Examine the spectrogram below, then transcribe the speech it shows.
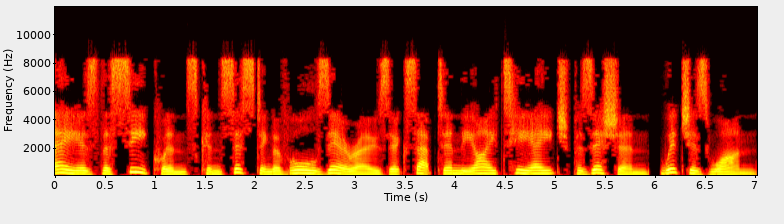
A is the sequence consisting of all zeros except in the ith position, which is 1.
